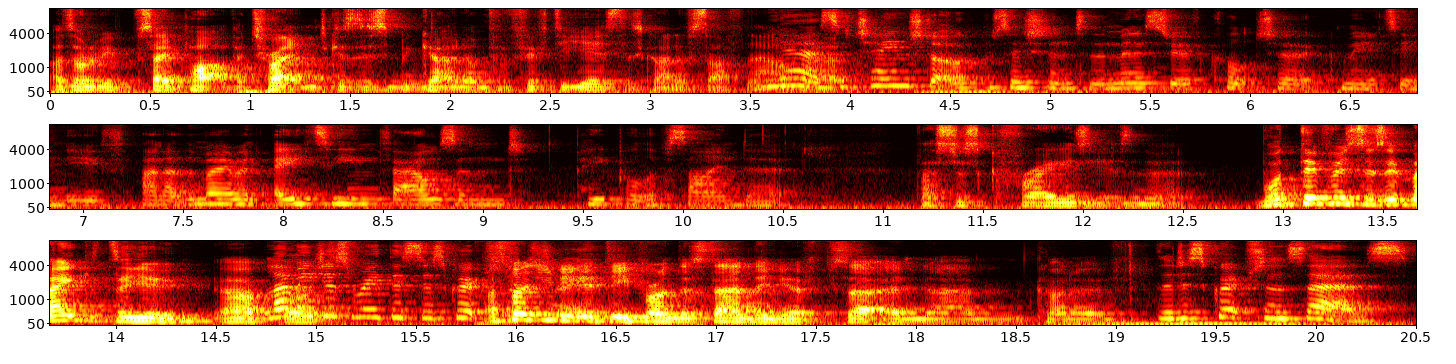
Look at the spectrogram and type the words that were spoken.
I don't want to be, say part of a trend because this has been going on for 50 years, this kind of stuff now. yeah, a change.org petition to the Ministry of Culture, Community and Youth, and at the moment, 18,000 people have signed it. That's just crazy, isn't it? What difference does it make to you? Oh, Let me just read this description. I suppose you need a deeper understanding of certain um, kind of. The description says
